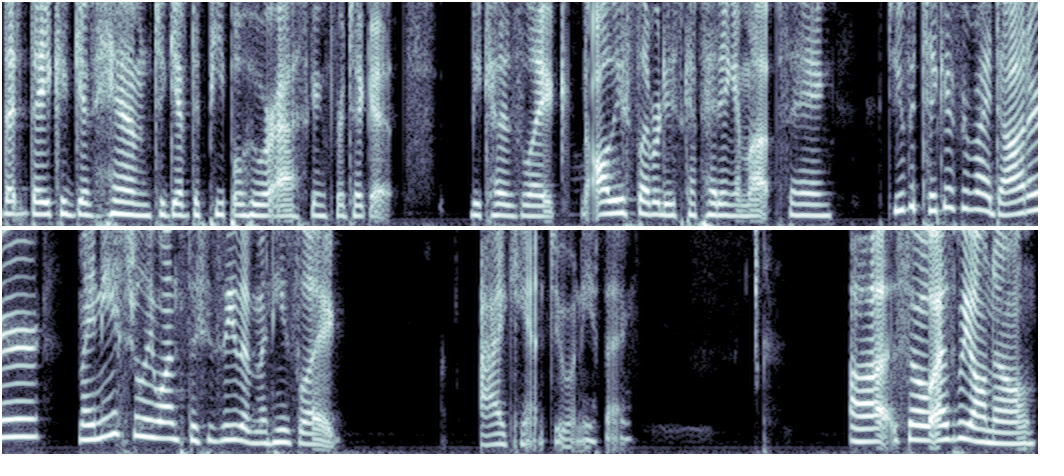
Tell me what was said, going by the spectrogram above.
that they could give him to give to people who were asking for tickets because like all these celebrities kept hitting him up saying, "Do you have a ticket for my daughter? My niece really wants to see them." And he's like, "I can't do anything." Uh, so as we all know,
